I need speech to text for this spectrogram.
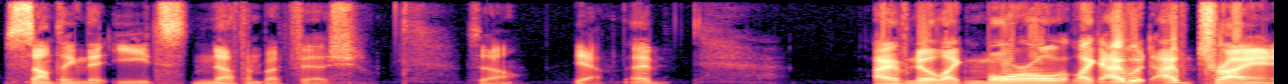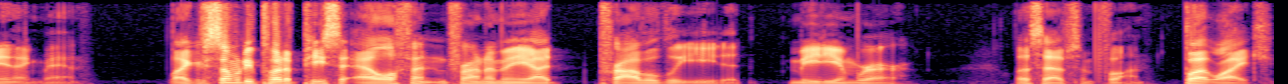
something that eats nothing but fish. So yeah, I, I have no like moral. Like I would I'd try anything, man. Like if somebody put a piece of elephant in front of me, I'd probably eat it, medium rare. Let's have some fun. But like,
